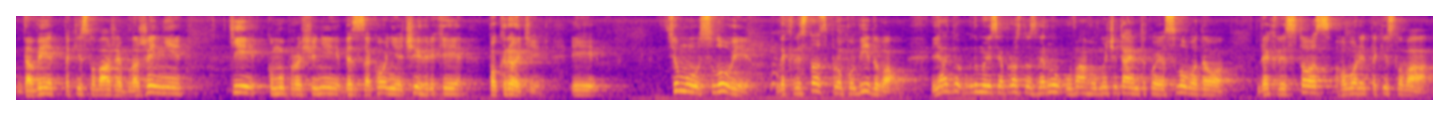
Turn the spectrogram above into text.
Давид, такі слова вже блаженні, ті, кому прощені беззаконня чи гріхи покриті. І в цьому слові, де Христос проповідував, Я ду- думаю, я просто звернув увагу, ми читаємо таке слово, де Христос говорить такі слова,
